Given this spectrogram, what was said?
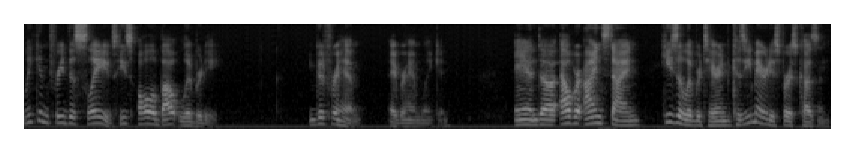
Lincoln freed the slaves. He's all about liberty. Good for him, Abraham Lincoln. And uh, Albert Einstein, he's a libertarian because he married his first cousin.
